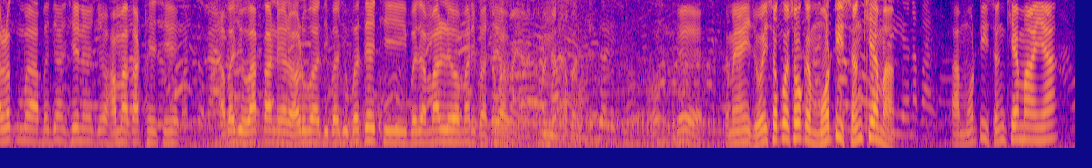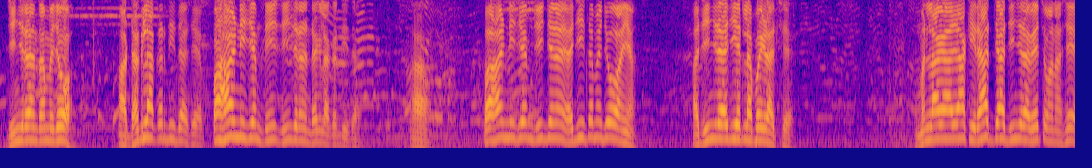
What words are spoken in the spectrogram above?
અલગમાં આ બધા છે ને, જો હામા કાંઠે છે, આ બાજુ વાંકાનેર, હળવાદી બાજુ બધેથી બધા માલ લેવા મારી પાસે આવે. તમે અહીં જોઈ શકો છો કે મોટી સંખ્યામાં, આ મોટી સંખ્યામાં અહીંયા જીંજરાને તમે જો આ ઢગલા કરી દીધા છે. પહાડની જેમ જીંજરાને ઢગલા કરી દીધા. હા. પહાડની જેમ જીંજરા હજી તમે જો અહીંયા. આ જીંજરા હજી એટલા પડ્યા છે. મને લાગે આજે આખી રાત જ્યાં જીંજરા વેચવાના છે.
